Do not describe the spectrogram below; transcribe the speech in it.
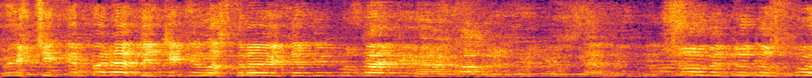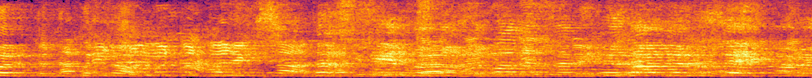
Ви ж тільки берете, тільки настроюєте депутатів Ігор Олександрович. Що ви тут створюєте А при депутатів? чому тут Олександр? Та спільно не треба людей коли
